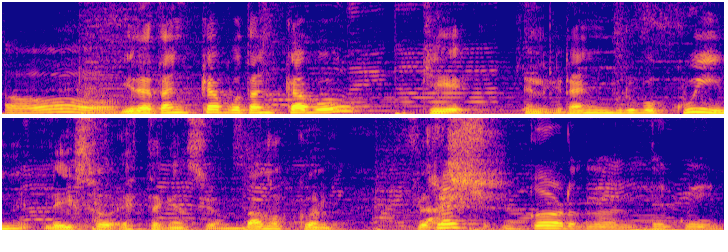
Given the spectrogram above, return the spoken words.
Oh. Y era tan capo, tan capo, que el gran grupo Queen le hizo esta canción. Vamos con Flash. Flash Gordon de Queen.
